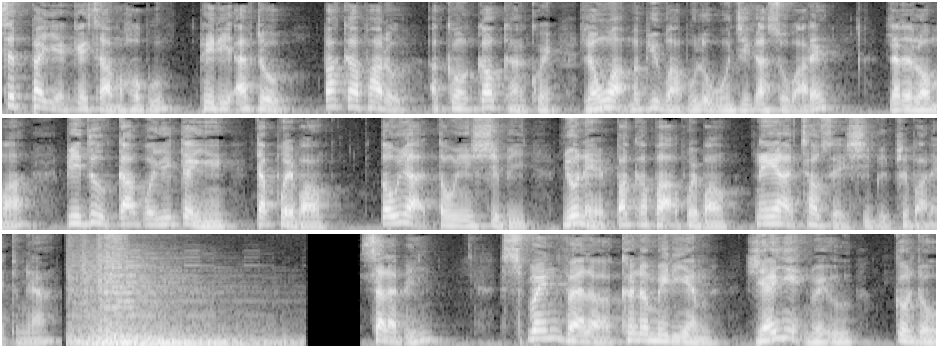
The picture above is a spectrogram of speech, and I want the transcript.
စစ်ပတ်ရဲ့ကိစ္စမဟုတ်ဘူး။ PDF တို့ပကဖတို့အခွန်ကောက်ခံခွင့်လုံးဝမပြုပါဘူးလို့ဝန်ကြီးကဆိုပါတယ်။လက်တလုံးမှာပြည်သူ့ကာကွယ်ရေးတပ်ရင်တပ်ဖွဲ့ပေါင်း 303ရင်းရှိပြီးမြို့နယ်ပကဖအဖွဲ့ပေါင်း260ရှိပြီဖြစ်ပါတယ်ခင်ဗျာဆက်လက်ပြီး Spring Valor Condominium ရဲရင်ຫນွေဦးကွန်တို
